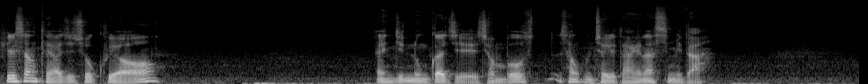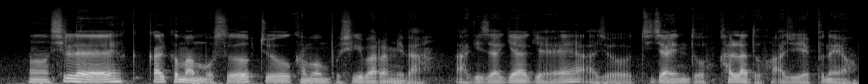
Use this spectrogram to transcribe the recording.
휠 상태 아주 좋고요. 엔진룸까지 전부 상품 처리 다 해놨습니다. 어, 실내 깔끔한 모습 쭉 한번 보시기 바랍니다. 아기자기하게 아주 디자인도 칼라도 아주 예쁘네요.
